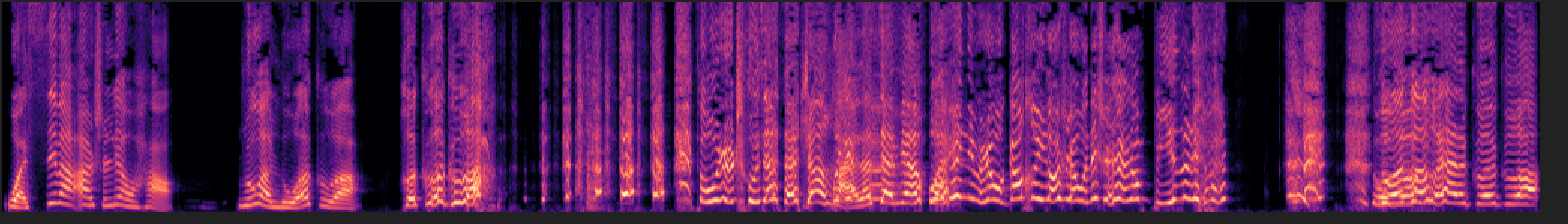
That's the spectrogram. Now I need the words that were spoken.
我希望二十六号。如果罗哥和哥哥 同时出现在上海的见面会，我跟你们说，我刚喝一口水，我那水才从鼻子里面。罗哥和他的哥哥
